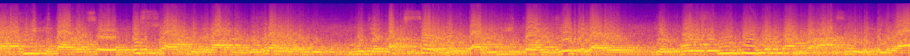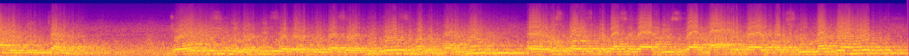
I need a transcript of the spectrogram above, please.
کافی کتابوں سے اس سوال کے جواب میں گزرا ہوں۔ مجھے اکثر گفتہ بھی طور یہ ملا ہے کہ وہ سودی رقم وہاں سے نکلوا لینی چاہیے جو کسی نے غلطی سے اگر کوئی پیسے رکھے تھے سمجھ اکاؤنٹ میں اور اس پر اس کو دس ہزار، بیس ہزار لاکھ روپئے اوپر سود لگ گیا ہے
